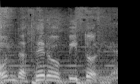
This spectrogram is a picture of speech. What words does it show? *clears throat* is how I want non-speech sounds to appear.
Onda Cero Vitoria.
